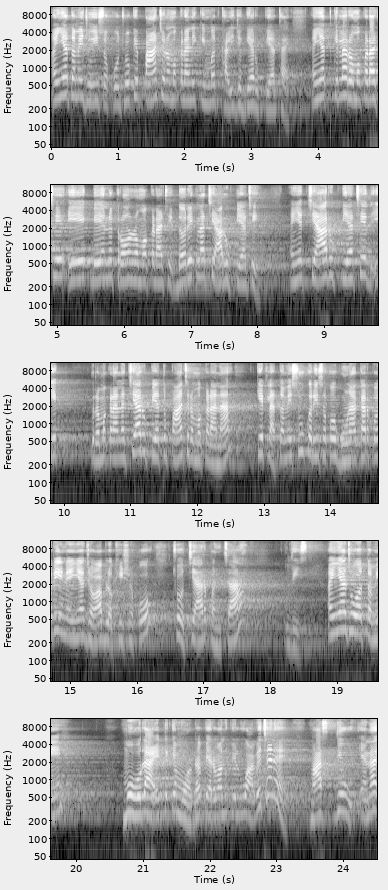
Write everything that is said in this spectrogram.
અહીંયા તમે જોઈ શકો છો કે પાંચ રમકડાની કિંમત ખાલી જગ્યા રૂપિયા થાય. અહીંયા કેટલા રમકડા છે? એક, બે અને ત્રણ રમકડા છે. દરેકના ચાર રૂપિયા છે. અહીંયા ચાર રૂપિયા છે. એક રમકડાના ચાર રૂપિયા, તો પાંચ રમકડાના. કેટલા? તમે શું કરી શકો? ગુણાકાર કરીને અહીંયા જવાબ લખી શકો. છો ચાર પંચા વીસ. અહીંયા જુઓ તમે. મોહરા એટલે કે મોઢા પહેરવાનું પેલું આવે છે ને? માસ્ક જેવું. એના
